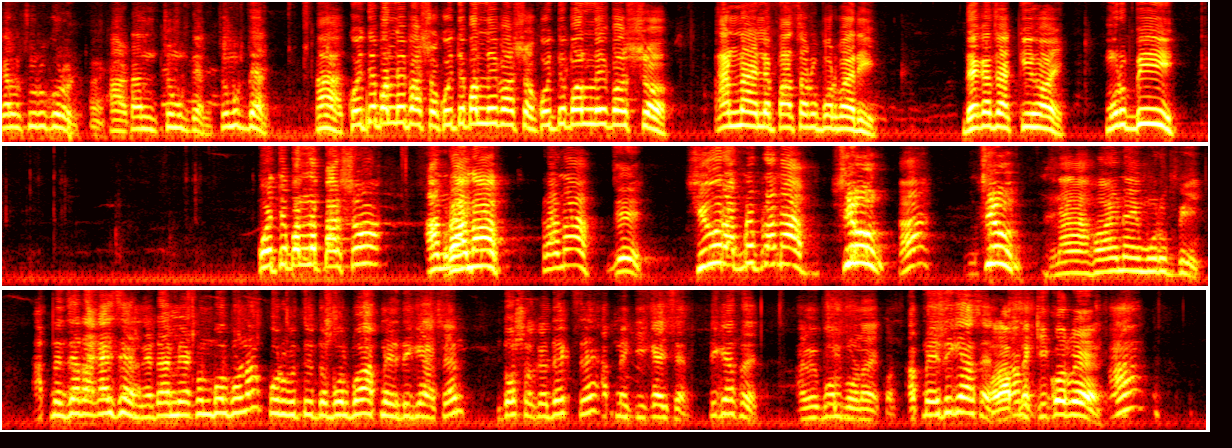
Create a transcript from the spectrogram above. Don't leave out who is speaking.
Speaker 1: গেল শুরু করুন। হ্যাঁ। টান চুমুক দেন চুমুক দেন। হ্যাঁ কইতে পারলেই পাঁচশো কইতে পারলেই পাঁচশো কইতে পারলেই পাঁচশো আর না এলে পাঁচার উপর বাড়ি। দেখা যাক কি হয়। মুরব্বি কইতে পারলে পাঁচশো আর
Speaker 2: জি।
Speaker 1: শিওর আপনার প্রাণাপ?
Speaker 2: শিউর
Speaker 1: হ্যাঁ?
Speaker 2: শিউর
Speaker 1: না হয় নাই মুরব্বি। আপনি যা খাইছেন এটা আমি এখন বলব না পরবর্তীতে বলব আপনি এদিকে আসেন দর্শকে দেখছে আপনি কি খাইছেন ঠিক আছে? আমি বলব না এখন। আপনি এদিকে আসেন।
Speaker 2: আপনি কি করবেন?
Speaker 1: হ্যাঁ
